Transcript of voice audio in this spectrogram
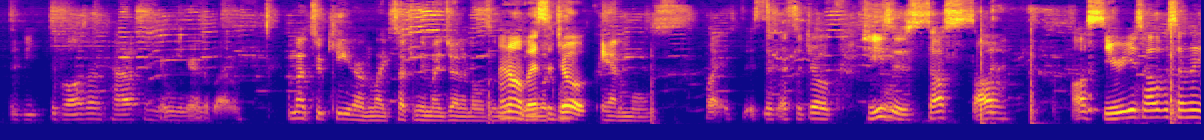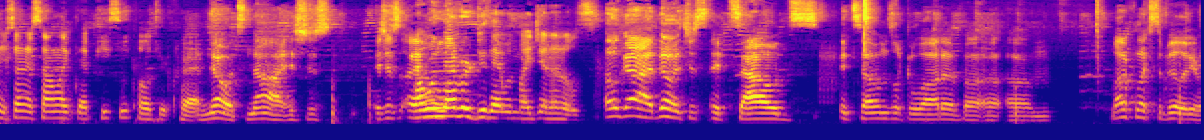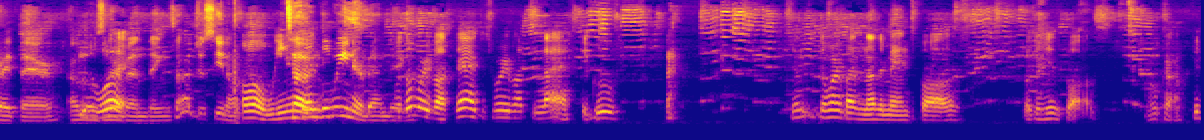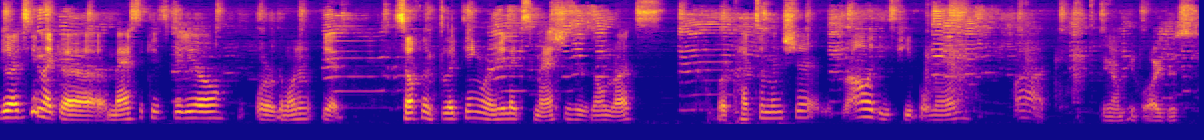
It'd be the balls on top and your wiener on the bottom. I'm not too keen on like touching my genitals. And I know, but it's a look like joke. Animals. What? It's, it's, that's a joke. Jesus, all, all, all serious all of a sudden? You're starting to sound like that PC culture crap. No, it's not. It's just. It's just. I will never do that with my genitals. Oh God, no! It's just. It sounds. It sounds like a lot of. Uh, uh, um, a lot of flexibility right there on those what? nerve endings. Oh, just you know. Oh, wiener tug- bending? wiener bending. Well, don't worry about that. Just worry about the laugh, the goof. don't, don't worry about another man's balls. Those are his balls. Okay. Dude, I've seen like a masochist video, or the one, yeah, self-inflicting, where he like smashes his own nuts, or cuts them and shit. What's wrong with these people, man? Fuck. You know, people are just.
